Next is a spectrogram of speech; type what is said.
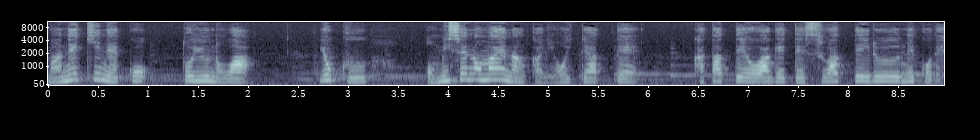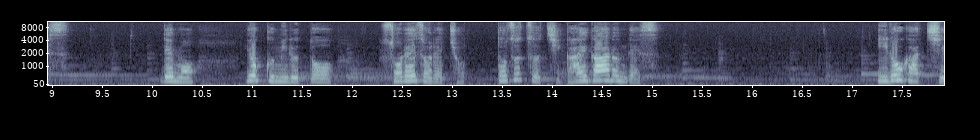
招き猫というのはよくお店の前なんかに置いてあって片手を上げて座っている猫です。でもよく見るとそれぞれちょっとずつ違いがあるんです。色が違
